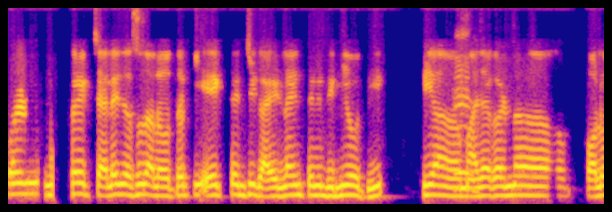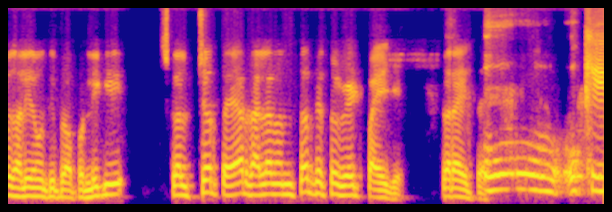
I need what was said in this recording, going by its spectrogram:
पण मोठं एक चॅलेंज असं झालं होतं की एक त्यांची गाईडलाईन त्यांनी दिली होती. ती. माझ्याकडनं फॉलो झाली नव्हती प्रॉपरली की स्कल्पचर तयार झाल्यानंतर त्याचं वेट पाहिजे. करायचं ओके.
